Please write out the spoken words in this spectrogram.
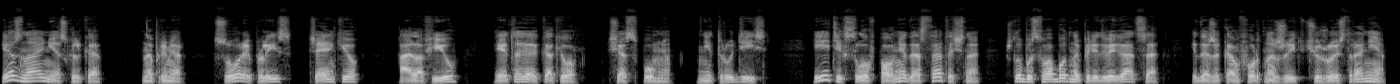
Я знаю несколько. Например, sorry, please, thank you, I love you. Это, как его, сейчас вспомню, не трудись. И этих слов вполне достаточно, чтобы свободно передвигаться и даже комфортно жить в чужой стране.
